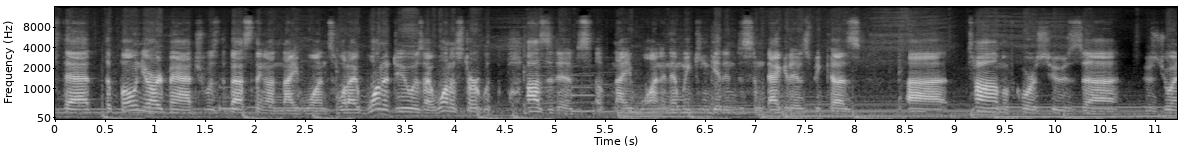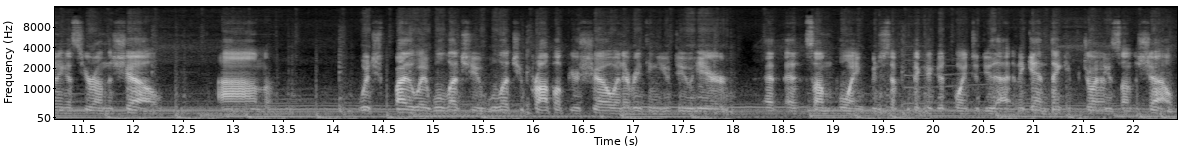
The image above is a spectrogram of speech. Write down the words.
that the Boneyard match was the best thing on night one. So what I want to do is I want to start with the positives of night one, and then we can get into some negatives because uh, Tom, of course, who's uh, who's joining us here on the show, um, which by the way we'll let you we'll let you prop up your show and everything you do here at, at some point. We just have to pick a good point to do that. And again, thank you for joining us on the show.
